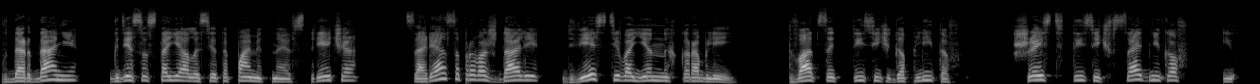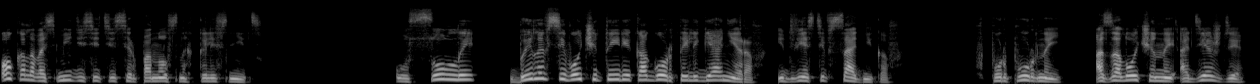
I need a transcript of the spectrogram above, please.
В Дардане, где состоялась эта памятная встреча, царя сопровождали 200 военных кораблей, 20 тысяч гоплитов, 6 тысяч всадников и около 80 серпоносных колесниц. У Суллы было всего четыре когорты легионеров и 200 всадников. В пурпурной, озолоченной одежде,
